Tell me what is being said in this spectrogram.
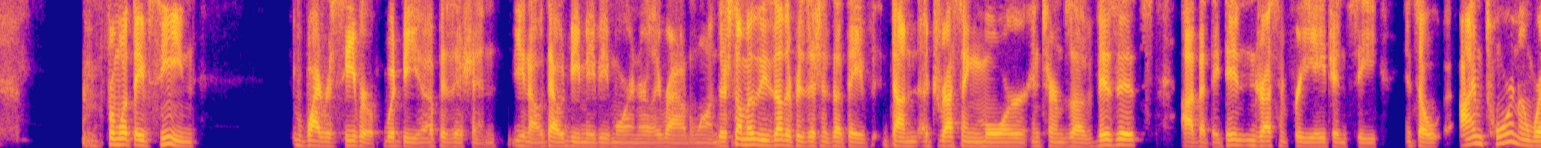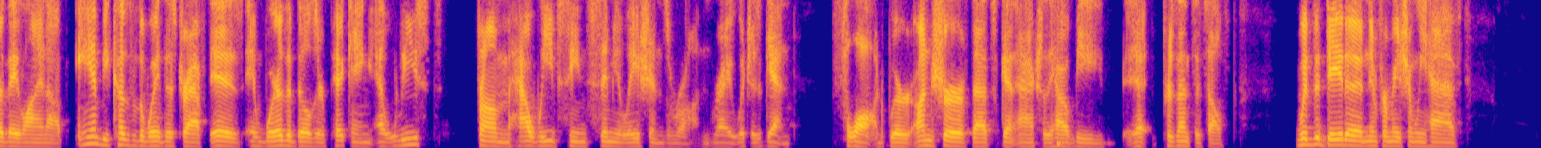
from what they've seen, wide receiver would be a position, you know, that would be maybe more an early round one. There's some of these other positions that they've done addressing more in terms of visits uh, that they didn't address in free agency. And so I'm torn on where they line up. And because of the way this draft is and where the Bills are picking, at least from how we've seen simulations run, right? Which is again flawed. We're unsure if that's going to actually how be it presents itself. With the data and information we have,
